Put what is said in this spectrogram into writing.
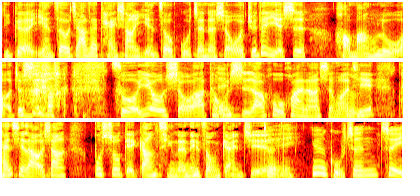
一个演奏家在台上演奏古筝的时候，我觉得也是好忙碌哦，就是 左右手啊同时啊互换啊什么，其实弹起来好像不输给钢琴的那种感觉。对，因为古筝这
